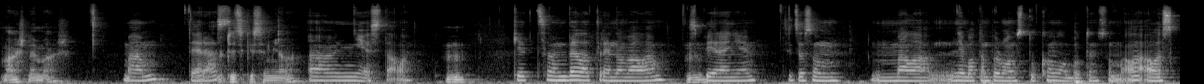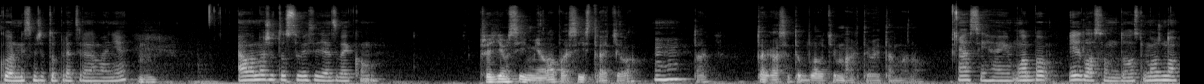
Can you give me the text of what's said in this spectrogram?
Máš, nemáš? Mám teraz, Vždycky si měla? a nie stále. Mhm. Keď som veľa trénovala Mhm. spieranie, síce som mala, nebol tam problém s tukom, lebo ten som mala, ale skôr myslím, že to pretrénovanie. Mhm. Ale môže to súvisieť aj s vekom. Předtím si ji měla, pak si ji ztratila? Mhm. Tak? Tak asi to bylo těma aktivitama, no. Asi hej, lebo jedla som dosť. Možno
